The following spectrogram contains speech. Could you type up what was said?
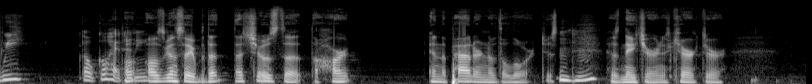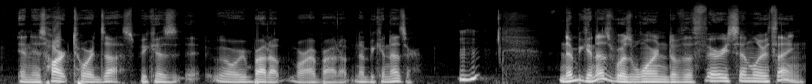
we oh go ahead, Well, honey. I was going to say, but that, that shows the, the heart and the pattern of the Lord, just Mm-hmm. his nature and his character and his heart towards us. Because uh, well, we brought up, or I brought up Nebuchadnezzar. Mm-hmm. Nebuchadnezzar was warned of a very similar thing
